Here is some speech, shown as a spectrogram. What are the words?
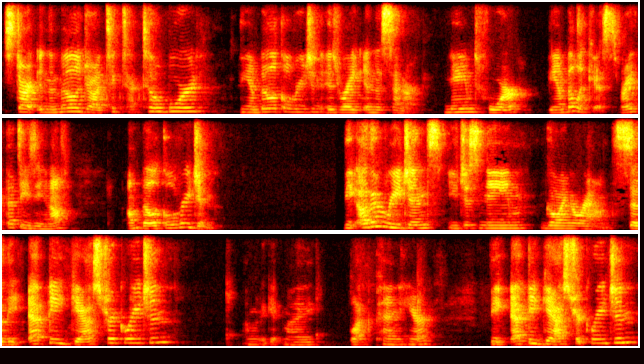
start in the middle, draw a tic-tac-toe board. The umbilical region is right in the center, named for the umbilicus, right? That's easy enough. Umbilical region. The other regions you just name going around. So the epigastric region, I'm going to get my black pen here. The epigastric region,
